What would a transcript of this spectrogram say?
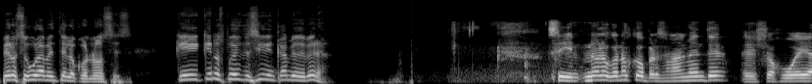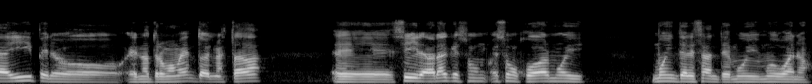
pero seguramente lo conoces. ¿Qué, nos puedes decir en cambio de Vera? Sí, no lo conozco personalmente, yo jugué ahí, pero en otro momento él no estaba. sí, la verdad que es un, es un jugador muy, muy interesante, muy, muy bueno.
